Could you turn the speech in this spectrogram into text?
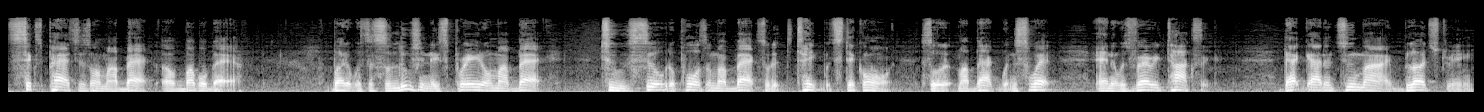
six patches on my back of bubble bath. But it was a solution they sprayed on my back to seal the pores on my back so that the tape would stick on, so that my back wouldn't sweat, and it was very toxic. That got into my bloodstream,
